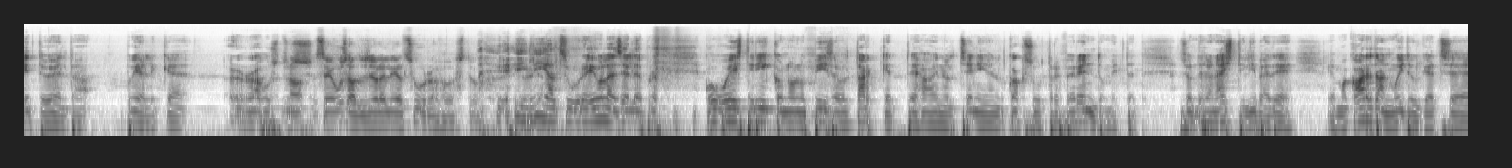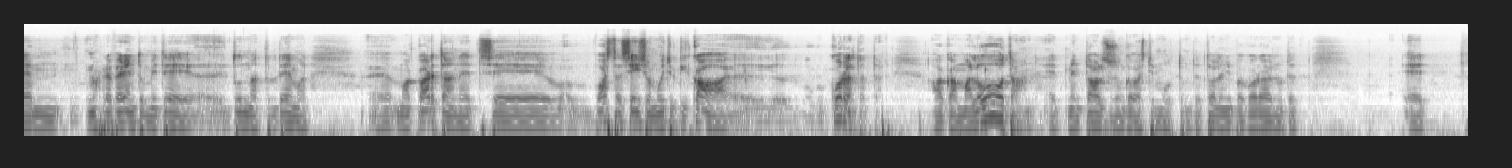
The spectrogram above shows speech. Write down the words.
ette öelda põhjalike rahustus. no see usaldus ei ole liialt suur rahva vastu ei, liialt suur ei ole, sellepärast kogu Eesti riik on olnud piisavalt tark, et teha ainult seni ainult kaks suurt referendumit, et see on, see on hästi libe tee. ja ma kardan muidugi, et see noh, referendumi tee tundmatul teemal, ma kardan, et see vastasseis on muidugi ka korraldatav aga ma loodan, et mentaalsus on kõvasti muutunud, et olen juba korra öelnud, et, et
